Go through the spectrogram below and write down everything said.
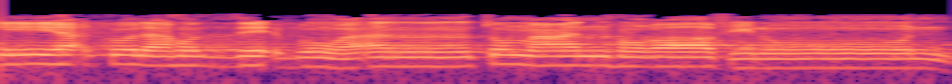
يأكله الذئب وأنتم عنه غافلون.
